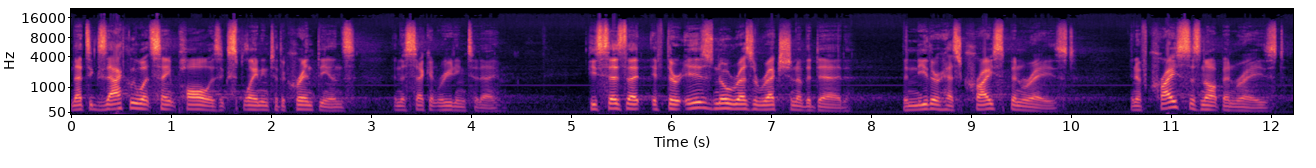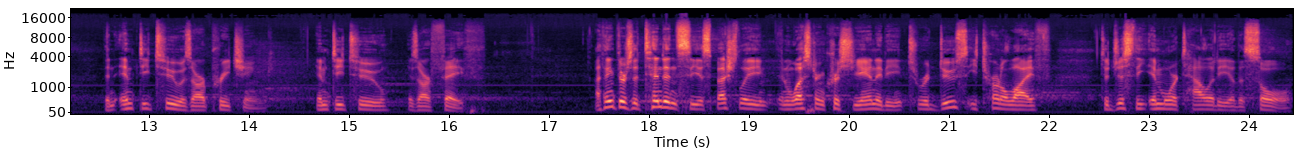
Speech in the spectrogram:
And that's exactly what St. Paul is explaining to the Corinthians in the second reading today. He says that if there is no resurrection of the dead, then neither has Christ been raised. And if Christ has not been raised, then empty too is our preaching, empty too is our faith. I think there's a tendency, especially in Western Christianity, to reduce eternal life to just the immortality of the soul.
